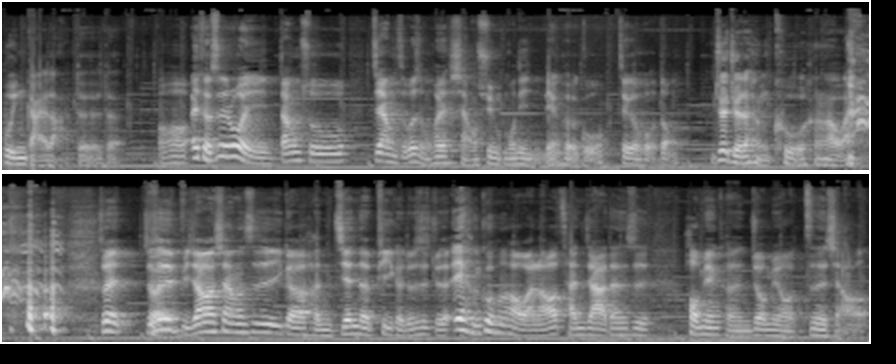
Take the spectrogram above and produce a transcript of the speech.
不应该啦。对对对，哦，哎、可是如果你当初这样子，为什么会想要去模拟联合国这个活动？就觉得很酷，很好玩。所以就是比较像是一个很尖的 pick，就是觉得哎、很酷很好玩，然后参加，但是后面可能就没有真的想要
